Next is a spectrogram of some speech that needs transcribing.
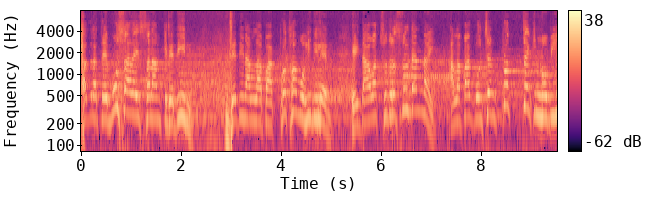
হজরতে মুসা আলাইসালামকে যেদিন যেদিন আল্লাহ পাক প্রথম ওহি দিলেন, এই দাওয়াত শুধু রসুল দেন নাই, আল্লাহ পাক বলছেন প্রত্যেক নবী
